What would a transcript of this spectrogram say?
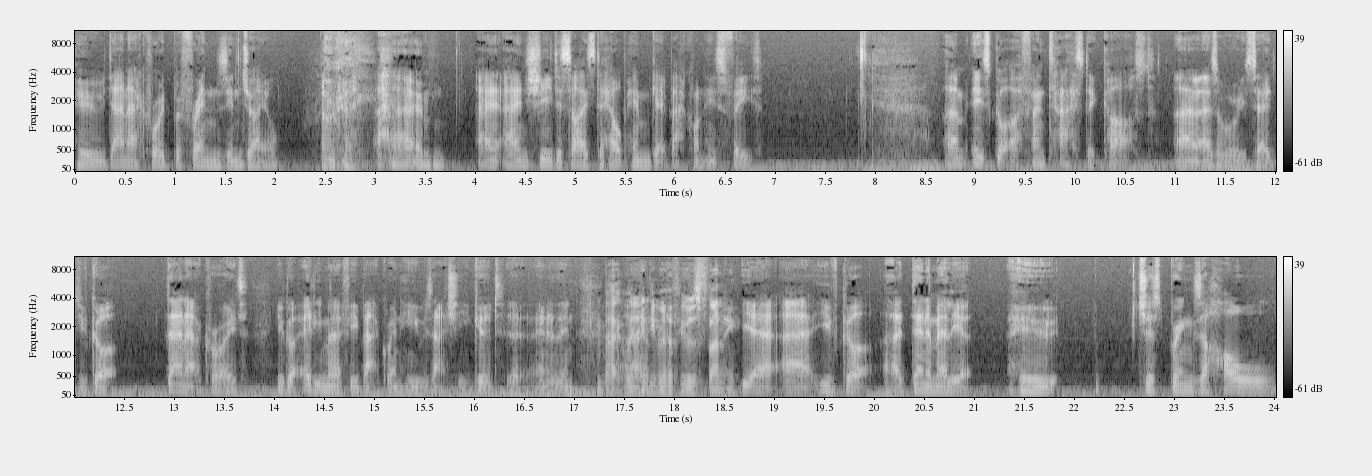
who Dan Aykroyd befriends in jail, Okay. um, and, and she decides to help him get back on his feet. Um, it's got a fantastic cast, uh, as I've already said. You've got Dan Aykroyd, You've got Eddie Murphy back when he was actually good at anything. Back when Um, Eddie Murphy was funny. Yeah, uh, you've got uh, Denholm Elliott, who just brings a whole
